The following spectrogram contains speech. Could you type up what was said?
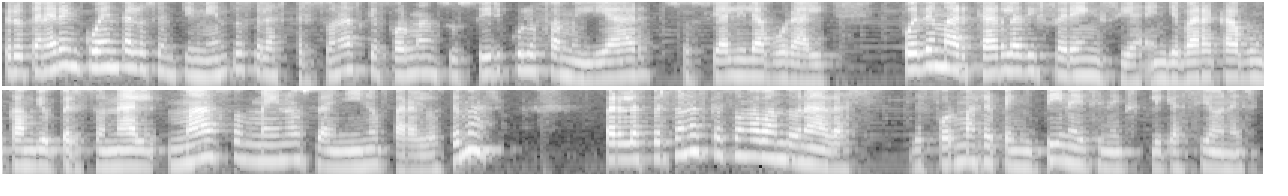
pero tener en cuenta los sentimientos de las personas que forman su círculo familiar, social y laboral puede marcar la diferencia en llevar a cabo un cambio personal más o menos dañino para los demás. Para las personas que son abandonadas de forma repentina y sin explicaciones,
